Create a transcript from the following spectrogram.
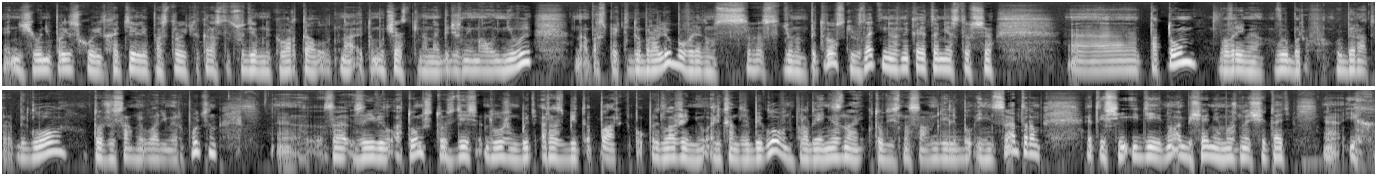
ничего не происходит. Хотели построить как раз этот судебный квартал вот на этом участке на набережной Малой Невы, на проспекте Добролюбова, рядом с стадионом Петровский. Вы знаете наверняка это место все. Э, потом, во время выборов губернатора Беглова, тот же самый Владимир Путин э, заявил о том, что здесь должен быть разбит парк по предложению Александра Беглова. Ну, правда, я не знаю, кто здесь на самом деле был инициатором этой всей идеи, но обещание можно считать э, их,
